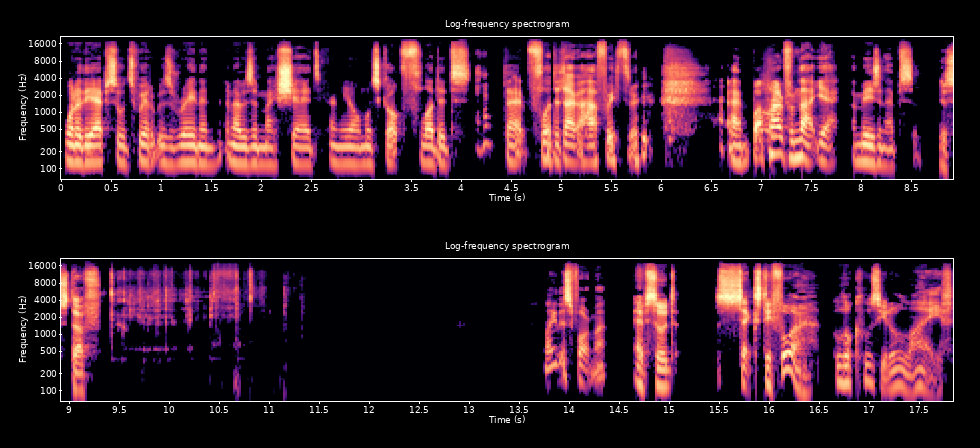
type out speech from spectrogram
one of the episodes where it was raining and I was in my shed and we almost got flooded that flooded out halfway through. Um, but apart from that, yeah, amazing episode. Good stuff. I like this format. Episode 64 Local Zero Live.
